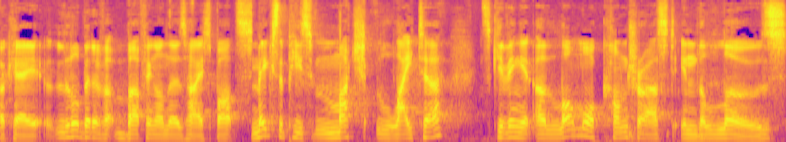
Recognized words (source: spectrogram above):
Okay, a little bit of buffing on those high spots. Makes the piece much lighter. It's giving it a lot more contrast in the lows.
